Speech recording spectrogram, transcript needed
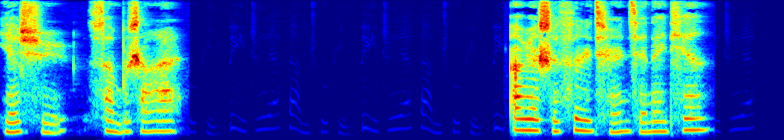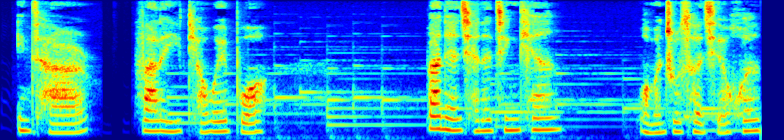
也许算不上爱。二月十四日情人节那天，应采儿发了一条微博。八年前的今天，我们注册结婚。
